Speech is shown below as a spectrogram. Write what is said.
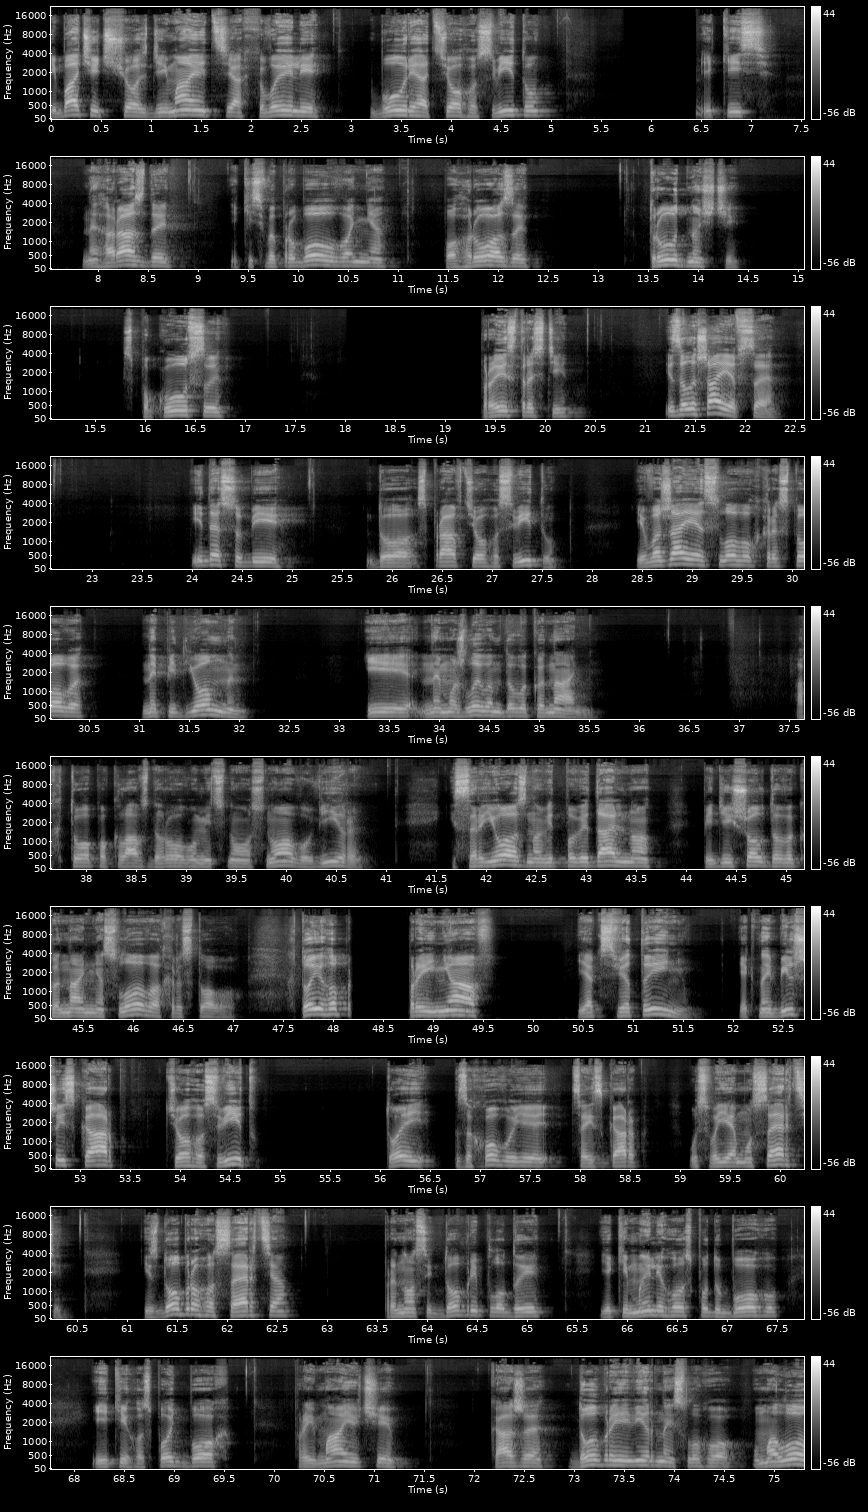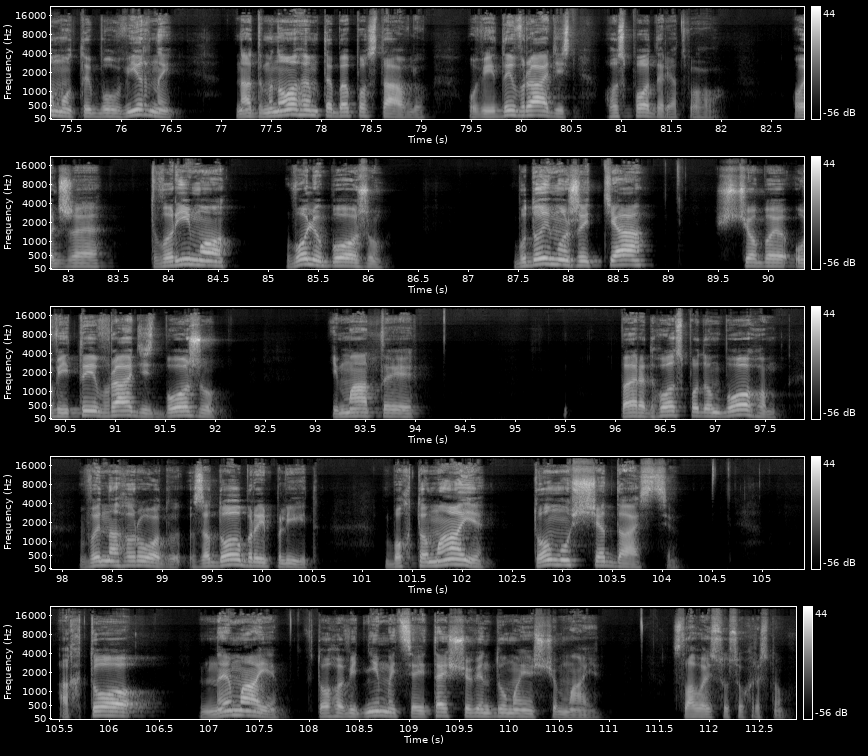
І бачить, що здіймаються хвилі, буря цього світу, якісь негаразди, якісь випробовування, погрози, труднощі, спокуси, пристрасті, і залишає все. Іде собі до справ цього світу і вважає Слово Христове непідйомним і неможливим до виконання. А хто поклав здорову міцну основу віри і серйозно, відповідально підійшов до виконання Слова Христового, хто його прийняв як святиню, як найбільший скарб цього світу, той заховує цей скарб у своєму серці і з доброго серця приносить добрі плоди, які милі Господу Богу, і які Господь Бог, приймаючи, каже: Добрий і вірний слуго, у малому ти був вірний, над многим тебе поставлю, увійди в радість Господаря Твого. Отже, творімо волю Божу, будуймо життя, щоб увійти в радість Божу і мати перед Господом Богом винагороду за добрий плід, бо хто має, тому ще дасться. А хто не має, в того відніметься і те, що він думає, що має. Слава Ісусу Христу!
